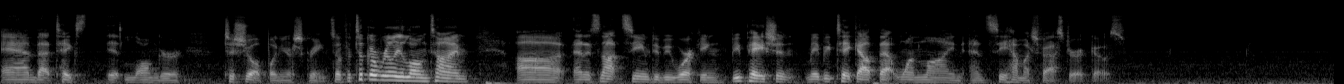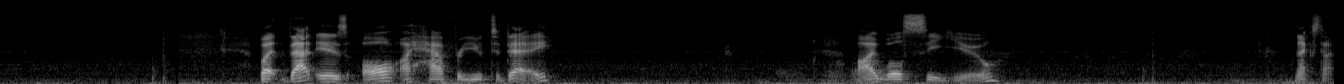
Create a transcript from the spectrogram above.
and that takes it longer to show up on your screen so if it took a really long time uh, and it's not seemed to be working. Be patient. Maybe take out that one line and see how much faster it goes. But that is all I have for you today. I will see you next time.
